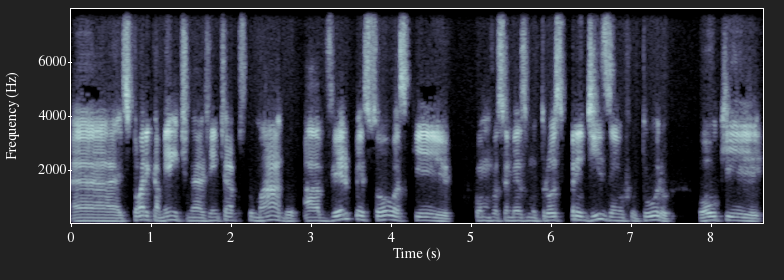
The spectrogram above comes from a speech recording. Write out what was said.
é, historicamente, né? A gente é acostumado a ver pessoas que, como você mesmo trouxe, predizem o futuro ou que,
